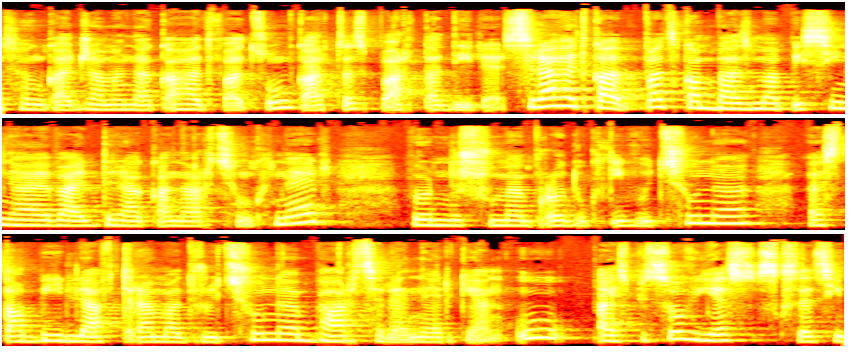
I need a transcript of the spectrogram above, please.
7 ընկած ժամանակահատվածում կարծես պարտադիր է։ Սրա հետ կապված կամ բազմապիսի նաև այլ դրական արդյունքներ, որ նշվում են պրոդուկտիվությունը, ստաբիլ լավ տրամադրությունը, բարձր էներգիան ու այսպեսով ես սկսեցի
